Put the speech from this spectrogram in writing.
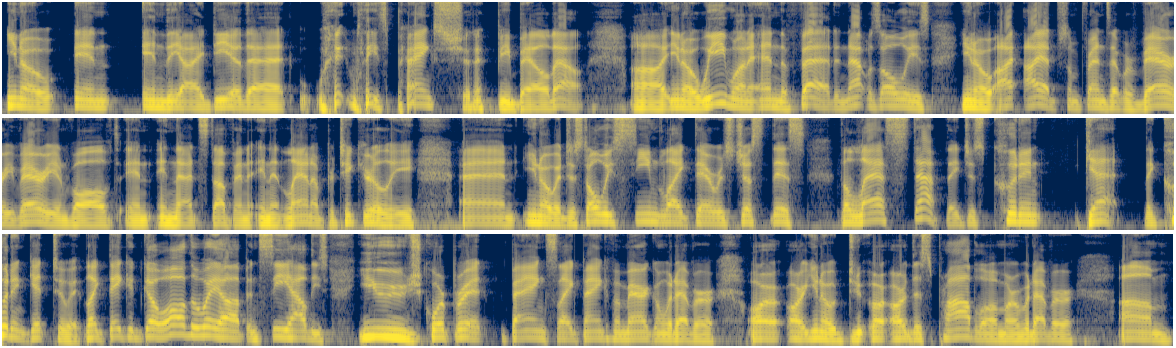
you know, in in the idea that these banks shouldn't be bailed out. Uh, you know, we want to end the Fed, and that was always, you know, I, I had some friends that were very, very involved in in that stuff in in Atlanta, particularly, and you know, it just always seemed like there was just this the last step they just couldn't get they couldn't get to it. Like they could go all the way up and see how these huge corporate banks like Bank of America or whatever are are you know do are, are this problem or whatever. Um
